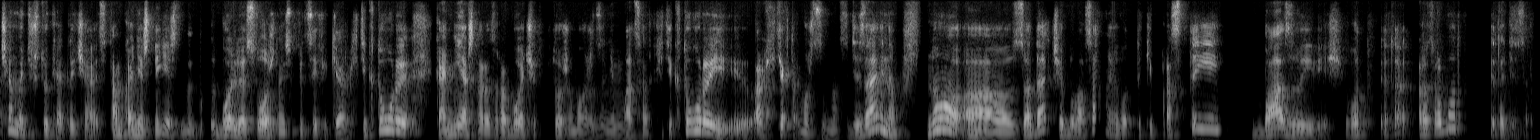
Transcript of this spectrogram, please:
Чем эти штуки отличаются? Там, конечно, есть более сложные специфики архитектуры. Конечно, разработчик разработчик тоже может заниматься архитектурой, архитектор может заниматься дизайном, но а, задача была самые вот такие простые, базовые вещи. Вот это разработка, это дизайн.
